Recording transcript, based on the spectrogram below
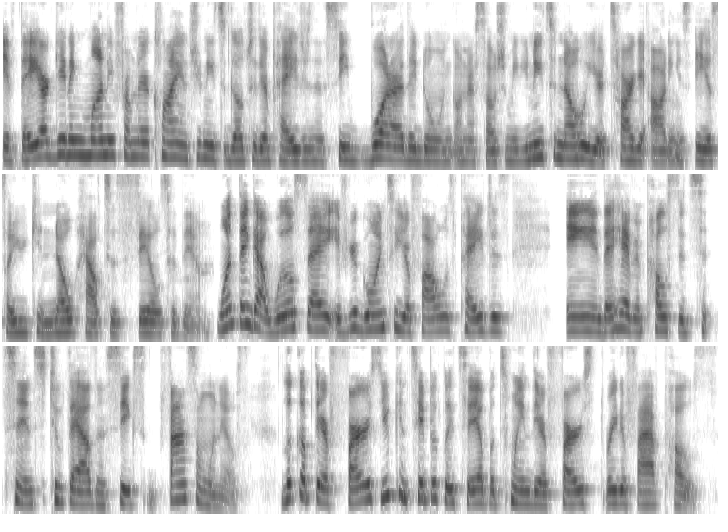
If they are getting money from their clients, you need to go to their pages and see what are they doing on their social media. You need to know who your target audience is so you can know how to sell to them. One thing I will say, if you're going to your followers' pages, and they haven't posted since 2006, find someone else. Look up their first. You can typically tell between their first three to five posts.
